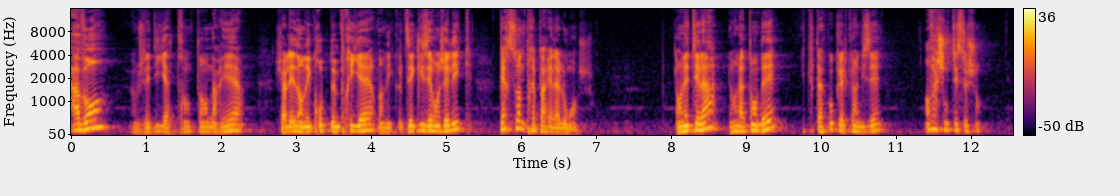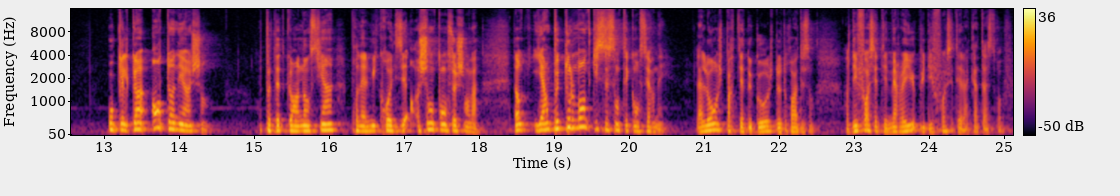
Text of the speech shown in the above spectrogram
Avant, comme je l'ai dit il y a 30 ans en arrière, j'allais dans les groupes de prière, dans les églises évangéliques, Personne préparait la louange. on était là et on attendait, et tout à coup, quelqu'un disait On va chanter ce chant. Ou quelqu'un entonnait un chant. Ou peut-être qu'un ancien prenait le micro et disait Chantons ce chant-là. Donc il y a un peu tout le monde qui se sentait concerné. La louange partait de gauche, de droite, de centre. Alors des fois c'était merveilleux, puis des fois c'était la catastrophe.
